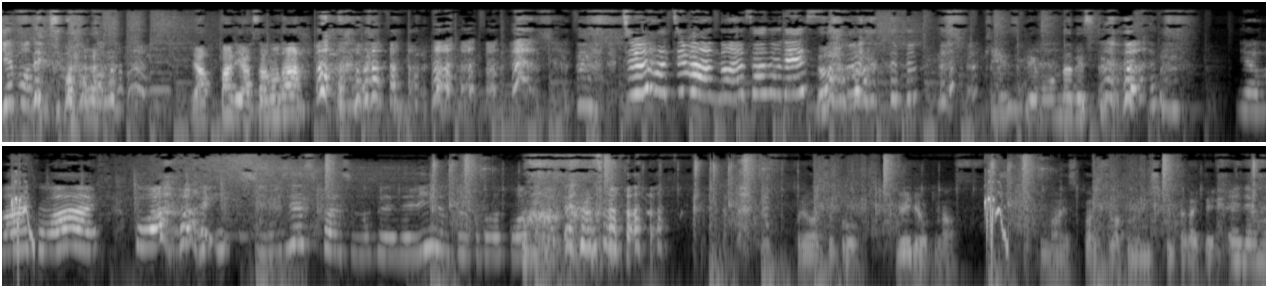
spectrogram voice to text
ゲボです。やっぱり浅野だ これはちょっと脱いでおきます。今エスパルスは封印していただいて。えでも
